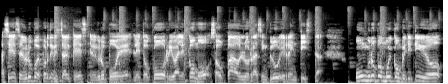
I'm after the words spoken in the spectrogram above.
Así es, el grupo de Sporting Cristal, que es el grupo E, le tocó rivales como Sao Paulo, Racing Club y Rentista. Un grupo muy competitivo,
